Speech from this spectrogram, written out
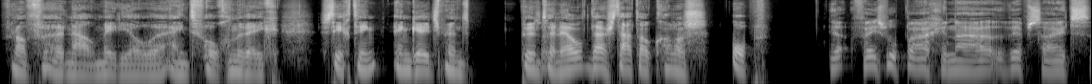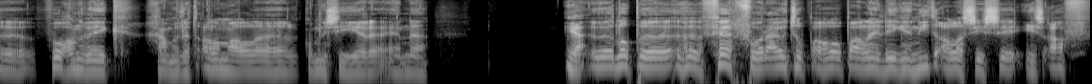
vanaf nou, medio eind volgende week. Stichtingengagement.nl. Daar staat ook alles op. Ja, Facebookpagina, website. volgende week gaan we dat allemaal communiceren en ja. We lopen eh, ver vooruit op, op allerlei dingen. Niet alles is, eh, is af.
